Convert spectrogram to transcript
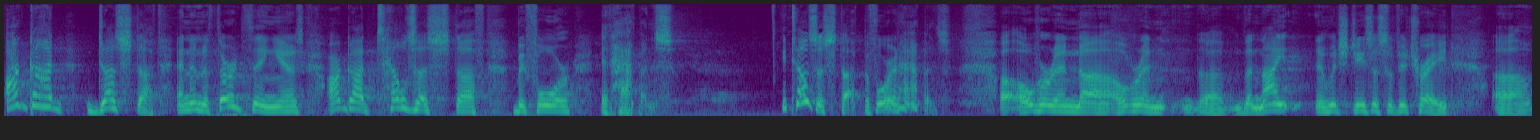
our God does stuff. And then the third thing is our God tells us stuff before it happens. He tells us stuff before it happens. Uh, over in, uh, over in the, the night in which Jesus was betrayed, uh,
